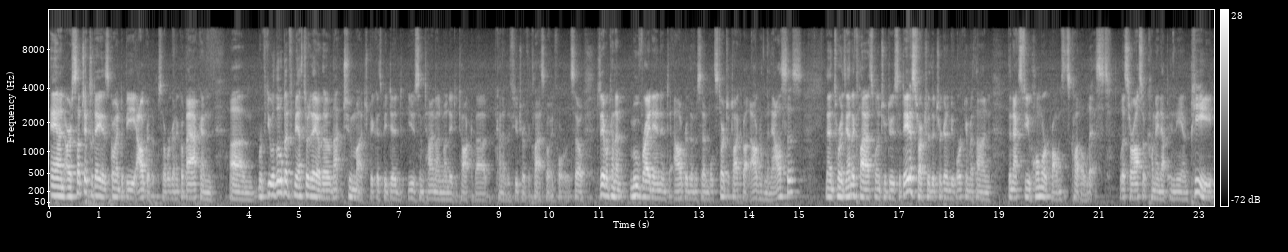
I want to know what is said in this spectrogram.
and our subject today is going to be algorithms. So we're going to go back and um, review a little bit from yesterday, although not too much because we did use some time on Monday to talk about kind of the future of the class going forward. So today we're going to move right in into algorithms and we'll start to talk about algorithm analysis. Then towards the end of class, we'll introduce a data structure that you're going to be working with on the next few homework problems. It's called a list. Lists are also coming up in the MP.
